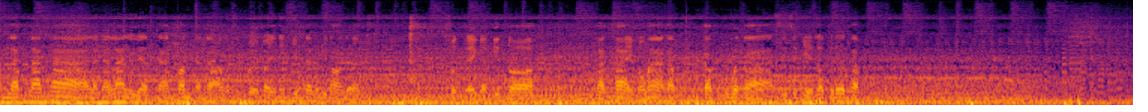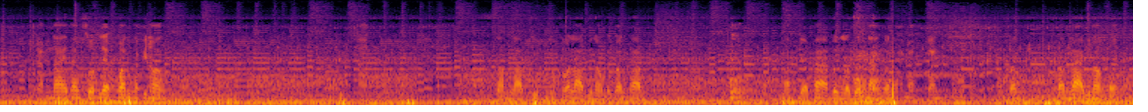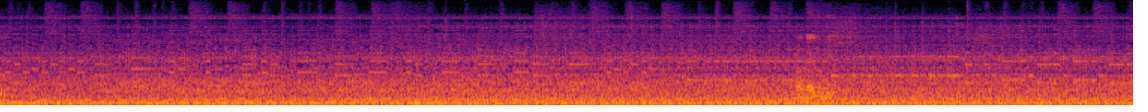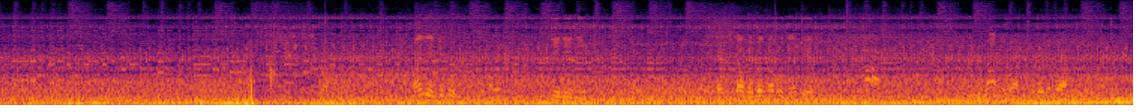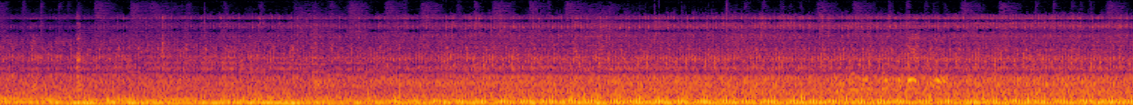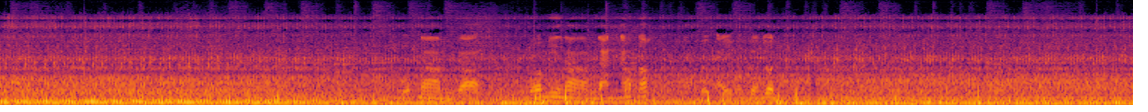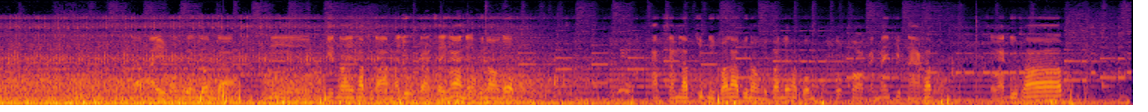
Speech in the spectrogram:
สำหรับราคาแล้วก็รายละเอียดการผ่อนกันดาวกับสิเปิดไว้ในคลิปได้ครับพี่น้องเด้อสนใจกับติดต่อทางค่ายเขามาครับ กับคุกตาซีสะเกตเราจะเริ่มครับจำนายทั้งสดและผ่อนครับพี่น้องสำหรับคลิปนี้ขอลาพี่น้องไปก่อนครับเดี๋ยวพาเบิ่งระบบหนังก่อนนะเนาะก่อนก่อน ก่อนลาพี่น้องไปทางไหนลูกพี่ไม้เหล็กจะพุดนี่นี่นี่เจ้าไปเบิ้งข้าพุดยังเห็นว่าดีกว่าพูดดีกว่า รถน้ำก็เพราะว่ามีน้ำ ดันนะครับเนาะโดยไถของเครื่องยนต์น้ำไอของเครื่องยนต์ก็นี่นิดหน่อยครับตามอายุการใช้งานนะครับพี่น้องเด้ออะสำหรับคลิปนี้ขอลาพี่น้องไปก่อนเด้อครับผม พบพอกันไม่คลิปหน้าครับ สวัสดีครับ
